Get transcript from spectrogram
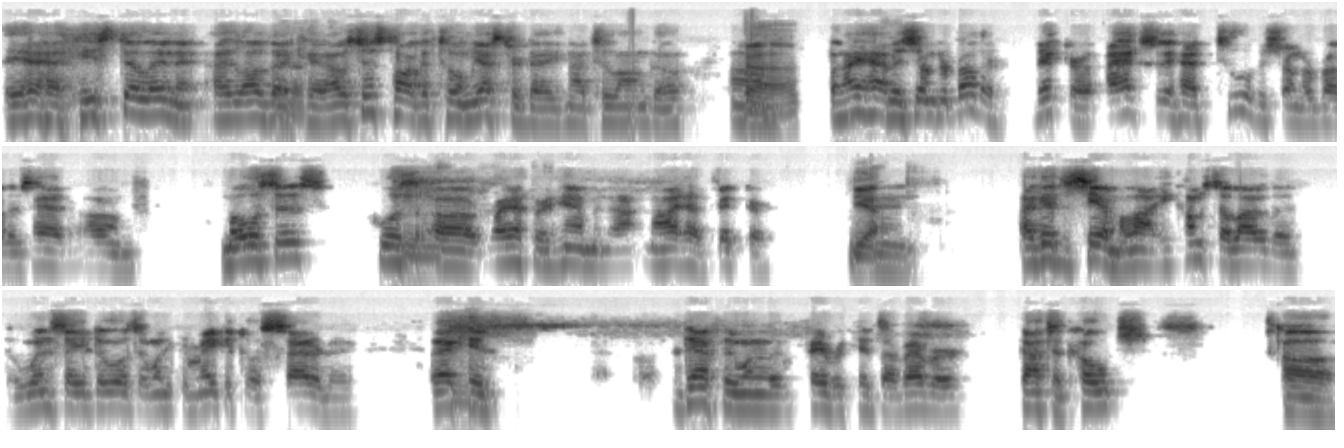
Yeah, he's still in it. I love that yeah. kid. I was just talking to him yesterday, not too long ago. Um, uh-huh. But I have his younger brother, Victor. I actually had two of his younger brothers. I had um, Moses, who was mm. uh, right after him, and now I have Victor. Yeah. And I get to see him a lot. He comes to a lot of the, the Wednesday duels, and when he can make it to a Saturday, that kid definitely one of the favorite kids I've ever got to coach. Uh,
